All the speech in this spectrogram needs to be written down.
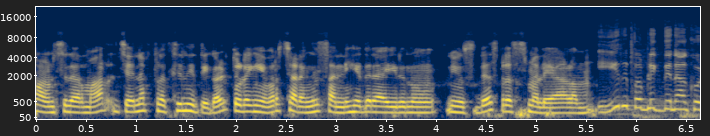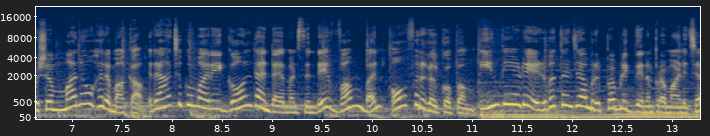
കൗൺസിലർമാർ ജനപ്രതിനിധികൾ തുടങ്ങിയവർ ചടങ്ങിൽ സന്നിഹിതരായിരുന്നു. News desk press Malayalam. ഈ റിപ്പബ്ലിക് ദിനാഘോഷം മനോഹരമാക്കാം. രാജകുമാരി ഗോൾഡ് ആൻഡ് ഡയമണ്ട്സിന്റെ വമ്പൻ ഓഫറുകൾക്കൊപ്പം ഇന്ത്യയുടെ എഴുപത്തഞ്ചാം റിപ്പബ്ലിക് ദിനം പ്രമാണിച്ച്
